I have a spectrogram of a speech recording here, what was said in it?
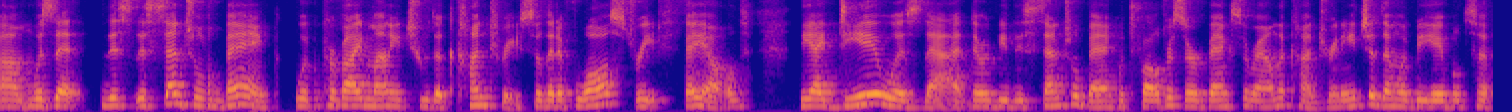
um, was that this, this central bank would provide money to the country so that if Wall Street failed, the idea was that there would be this central bank with 12 reserve banks around the country, and each of them would be able to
